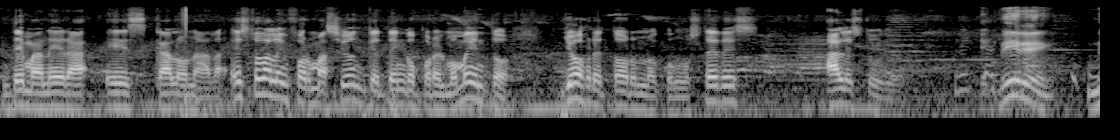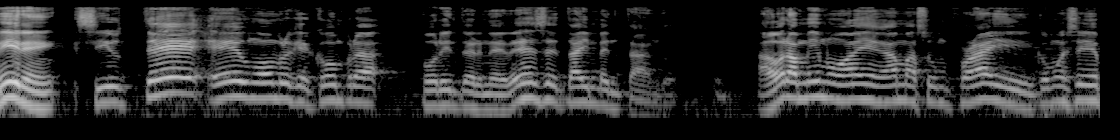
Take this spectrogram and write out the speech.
de manera escalonada. Es toda la información que tengo por el momento. Yo retorno con ustedes al estudio. Miren, miren, si usted es un hombre que compra por internet. Déjese está inventando. Ahora mismo hay en Amazon Prime, ¿cómo es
